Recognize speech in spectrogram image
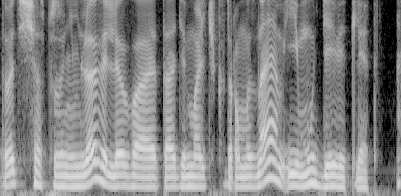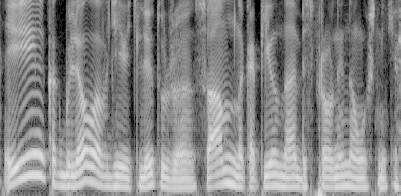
Давайте сейчас позвоним Леве. Лева это один мальчик, которого мы знаем, и ему 9 лет. И как бы Лева в 9 лет уже сам накопил на беспроводные наушники.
